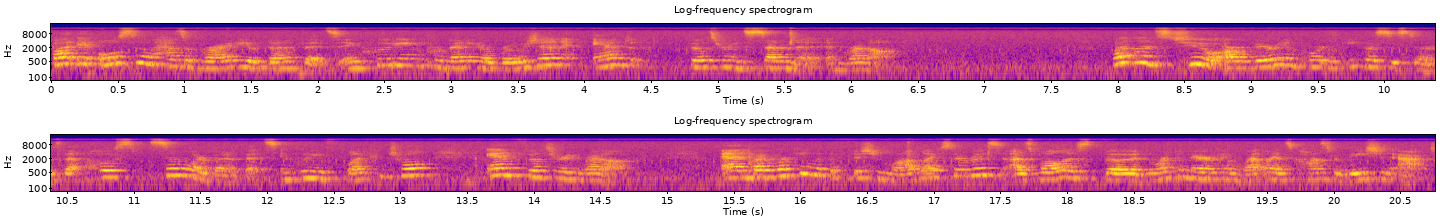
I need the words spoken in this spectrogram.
but it also has a variety of benefits, including preventing erosion and filtering sediment and runoff. Wetlands, too, are very important ecosystems that host similar benefits, including flood control and filtering runoff. And by working with the Fish and Wildlife Service, as well as the North American Wetlands Conservation Act,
